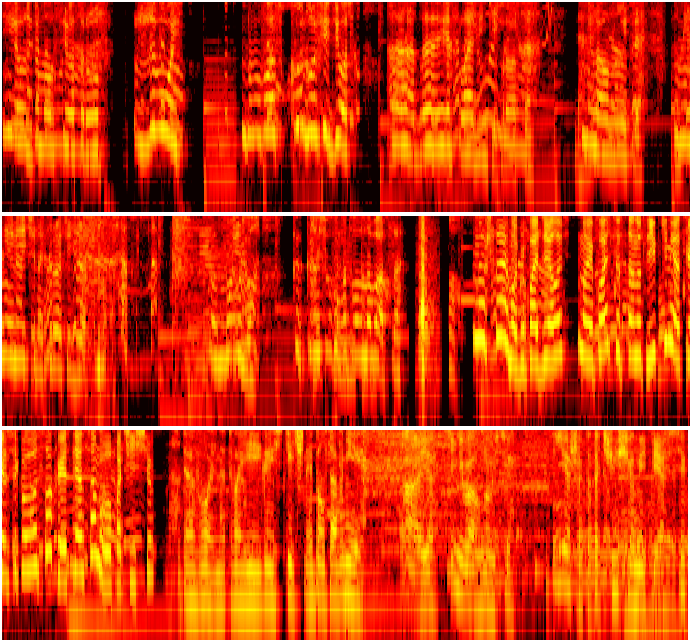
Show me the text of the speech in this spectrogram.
Я уж думал, все, труп. Живой! Ну, у вас кровь идет. А, да, я слабенький просто. Не волнуйся, у меня вечно кровь идет. По-моему, как раз повод волноваться. Ну что я могу поделать? Мои пальцы станут липкими от персикового сока, если я сам его почищу. Довольно твоей эгоистичной болтовни. А я, не волнуйся. Съешь этот очищенный персик.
